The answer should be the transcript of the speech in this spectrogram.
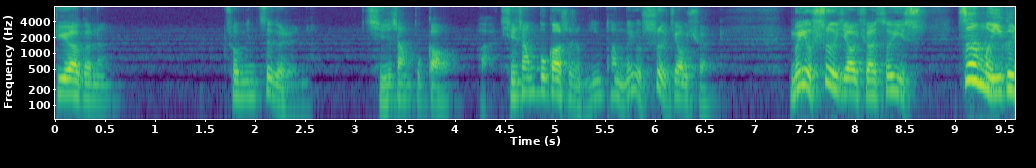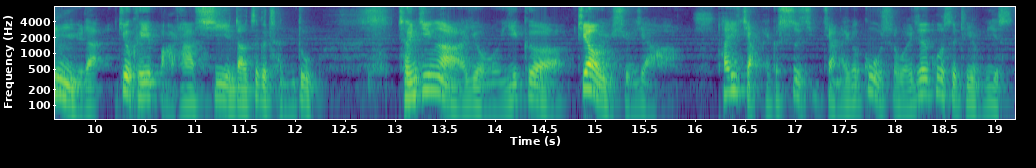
第二个呢，说明这个人呢，情商不高啊。情商不高是什么？因为他没有社交圈，没有社交圈，所以是这么一个女的就可以把他吸引到这个程度。曾经啊，有一个教育学家啊，他就讲了一个事情，讲了一个故事。我觉得这个故事挺有意思。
